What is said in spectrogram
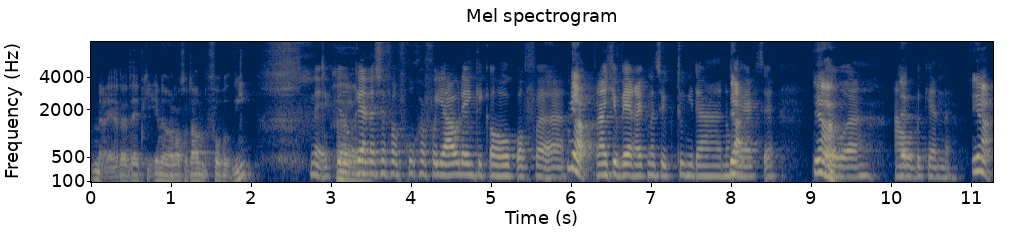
nou ja, dat heb je in Rotterdam bijvoorbeeld niet. Nee, veel Eh. kennissen van vroeger voor jou, denk ik ook. Of eh, Ja, vanuit je werk natuurlijk, toen je daar nog werkte. ja. Veel oude bekenden. Ja,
